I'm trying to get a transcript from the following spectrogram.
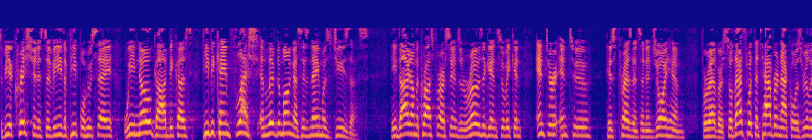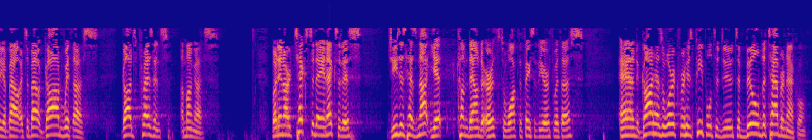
To be a Christian is to be the people who say, we know God because He became flesh and lived among us. His name was Jesus. He died on the cross for our sins and rose again so we can enter into His presence and enjoy Him forever. So that's what the tabernacle is really about. It's about God with us. God's presence among us. But in our text today in Exodus, Jesus has not yet come down to earth to walk the face of the earth with us. And God has a work for His people to do to build the tabernacle.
